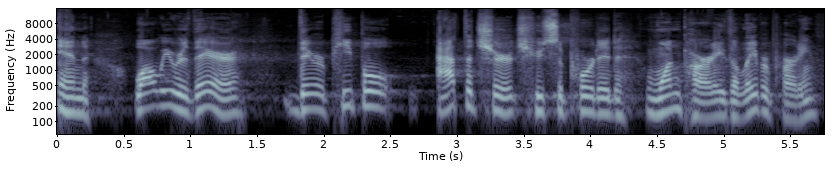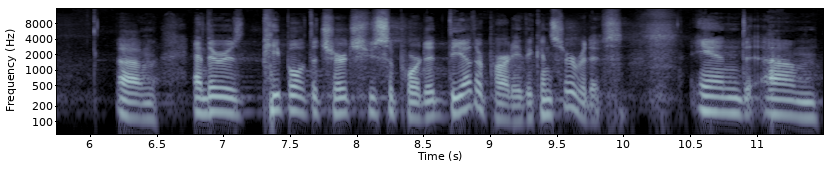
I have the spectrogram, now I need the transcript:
and while we were there, there were people at the church who supported one party, the Labor Party, um, and there was people at the church who supported the other party, the Conservatives. And um,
